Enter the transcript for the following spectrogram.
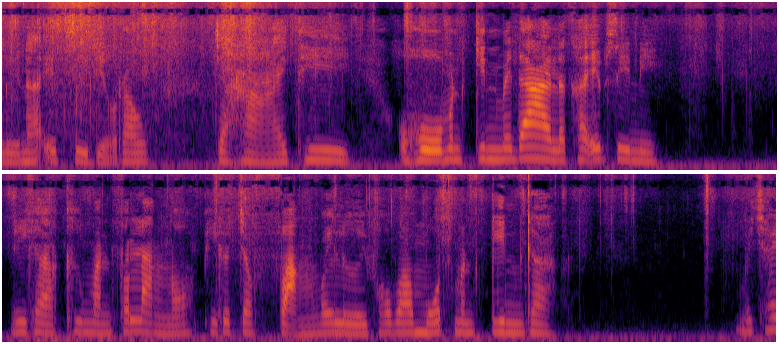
เลยนะเอฟซีเดี๋ยวเราจะหายที่ โอ้โห มันกินไม่ได้แล้วค่ะ FC นี่นี่ค่ะ คือมันฝรั่งเนาะพี่ก็จะฝังไว้เลย เพราะว่ามดมันกินค่ะ ไม่ใช่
